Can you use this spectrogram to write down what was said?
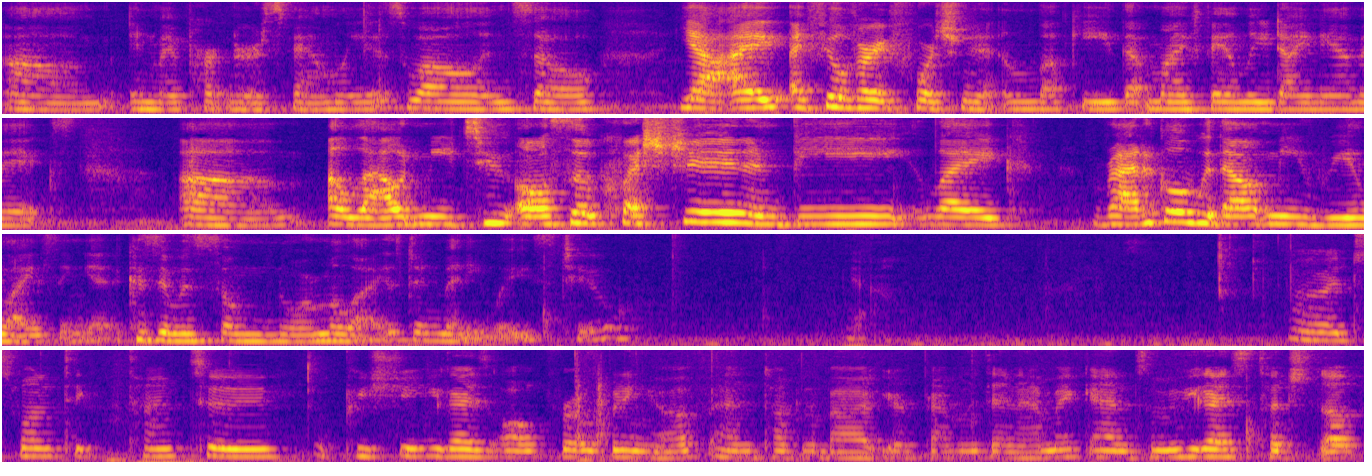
um, in my partner's family as well. And so, yeah, I, I feel very fortunate and lucky that my family dynamics um, allowed me to also question and be like radical without me realizing it because it was so normalized in many ways too. Uh, I just want to take time to appreciate you guys all for opening up and talking about your family dynamic. And some of you guys touched up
